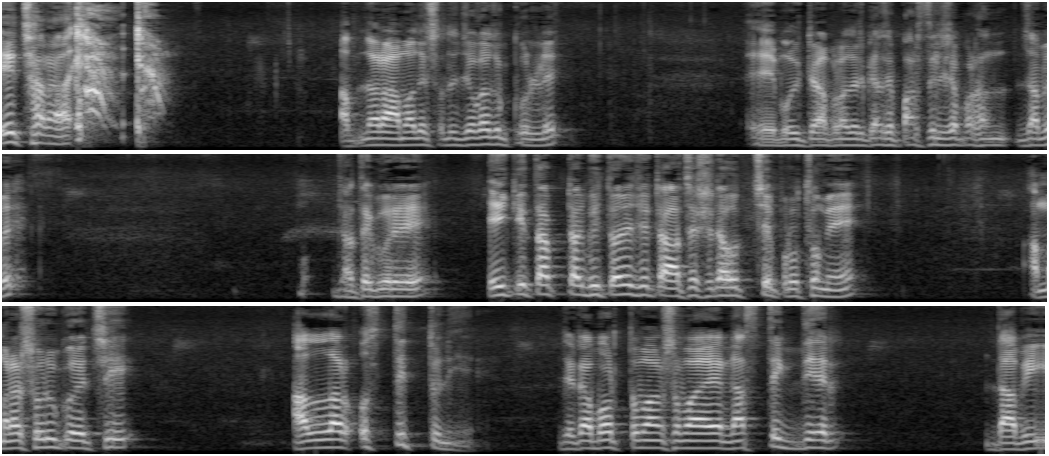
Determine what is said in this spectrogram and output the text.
এছাড়া আপনারা আমাদের সাথে যোগাযোগ করলে এই বইটা আপনাদের কাছে পার্সেল হিসেবে পাঠান যাবে। যাতে করে এই কিতাবটার ভিতরে যেটা আছে সেটা হচ্ছে প্রথমে আমরা শুরু করেছি আল্লাহর অস্তিত্ব নিয়ে, যেটা বর্তমান সময়ে নাস্তিকদের দাবি।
